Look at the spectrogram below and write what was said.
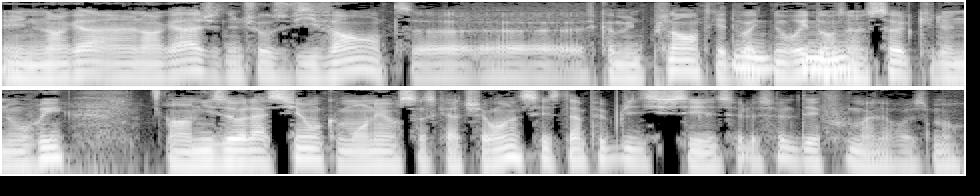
Une langage, un langage est une chose vivante, euh, comme une plante qui doit être nourrie dans un sol qui le nourrit. En isolation, comme on est en Saskatchewan, c'est un peu plus difficile. C'est le seul défaut, malheureusement.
